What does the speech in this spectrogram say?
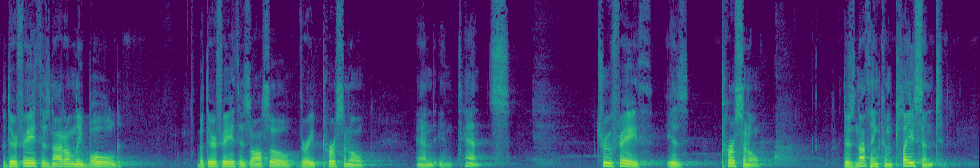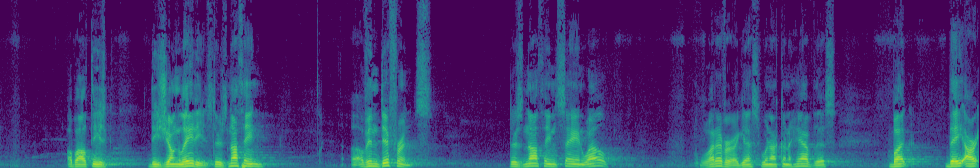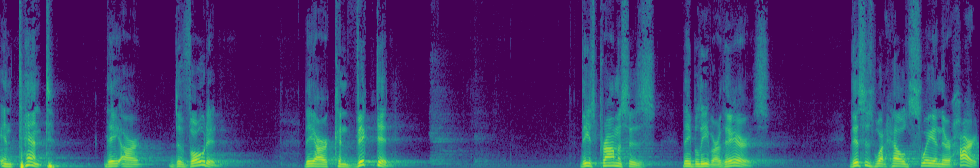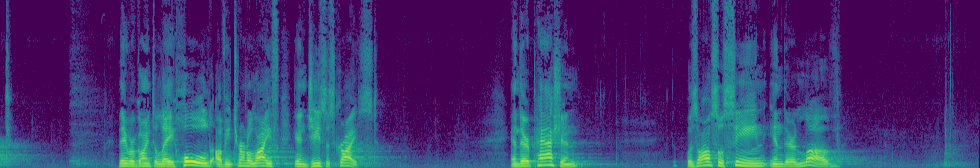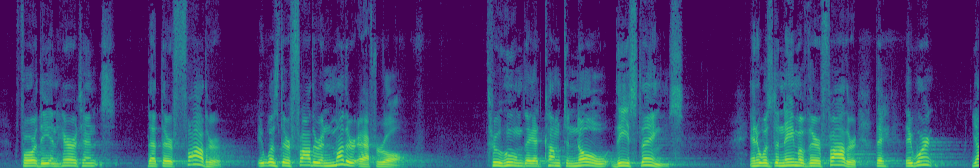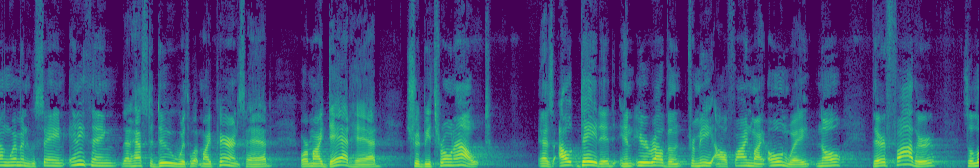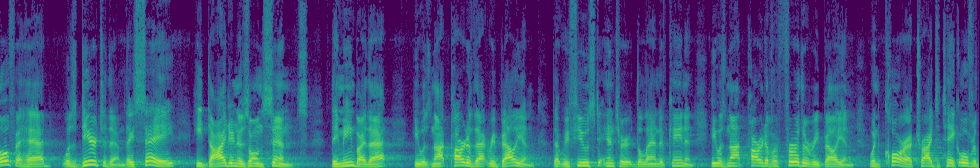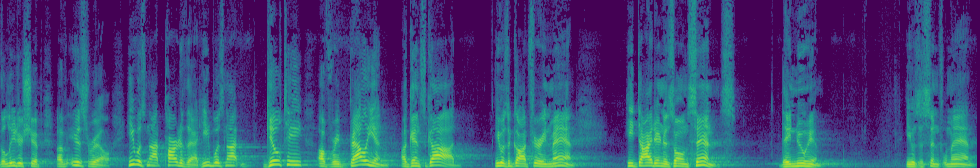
But their faith is not only bold, but their faith is also very personal and intense. True faith is personal. There's nothing complacent about these, these young ladies. There's nothing of indifference. There's nothing saying, well, whatever, I guess we're not going to have this. But they are intent, they are devoted, they are convicted. These promises, they believe, are theirs. This is what held sway in their heart. They were going to lay hold of eternal life in Jesus Christ. And their passion was also seen in their love for the inheritance that their father, it was their father and mother after all, through whom they had come to know these things. And it was the name of their father. They, they weren't young women who saying anything that has to do with what my parents had or my dad had should be thrown out as outdated and irrelevant for me. I'll find my own way. No, their father, Zelophehad, was dear to them. They say he died in his own sins. They mean by that he was not part of that rebellion that refused to enter the land of Canaan. He was not part of a further rebellion when Korah tried to take over the leadership of Israel. He was not part of that. He was not guilty of rebellion against God. He was a God fearing man. He died in his own sins. They knew him. He was a sinful man.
